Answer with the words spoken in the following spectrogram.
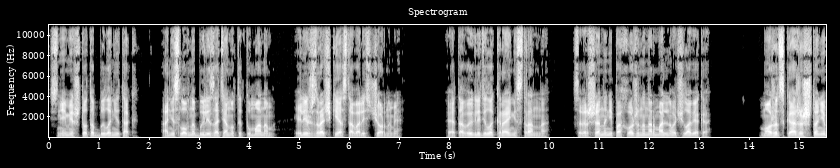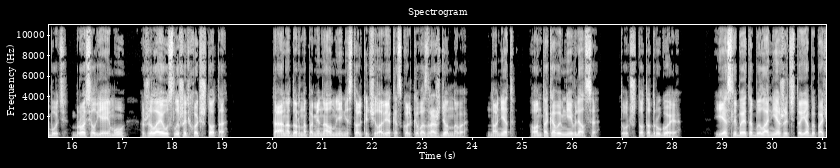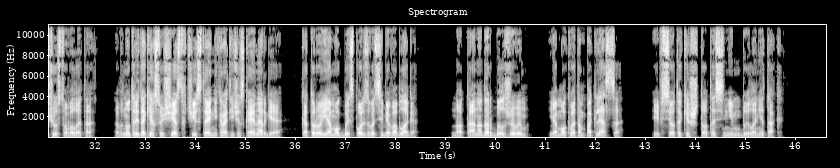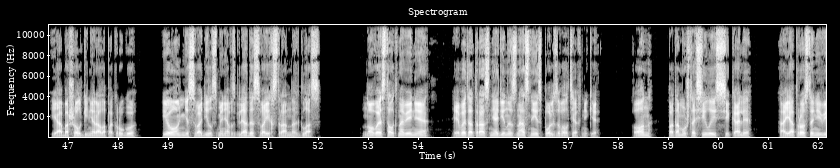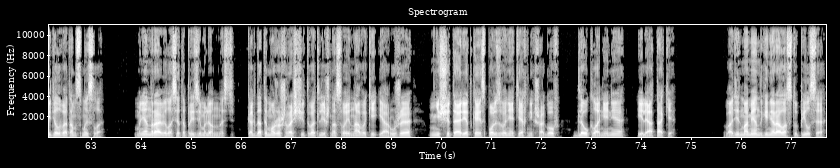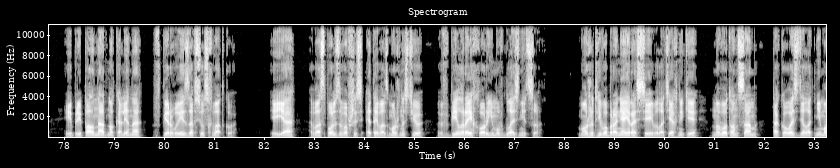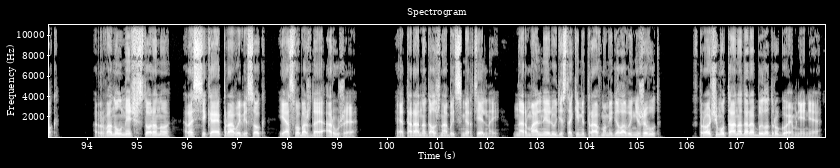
с ними что-то было не так. Они словно были затянуты туманом, и лишь зрачки оставались черными. Это выглядело крайне странно, совершенно не похожа на нормального человека. «Может, скажешь что-нибудь?» — бросил я ему, желая услышать хоть что-то. Танадор напоминал мне не столько человека, сколько возрожденного. Но нет, он таковым не являлся. Тут что-то другое. Если бы это была нежить, то я бы почувствовал это. Внутри таких существ чистая некротическая энергия, которую я мог бы использовать себе во благо. Но Танадар был живым, я мог в этом поклясться. И все-таки что-то с ним было не так. Я обошел генерала по кругу, и он не сводил с меня взгляда своих странных глаз. Новое столкновение, и в этот раз ни один из нас не использовал техники. Он, потому что силы иссякали, а я просто не видел в этом смысла. Мне нравилась эта приземленность когда ты можешь рассчитывать лишь на свои навыки и оружие, не считая редкое использование техник шагов для уклонения или атаки. В один момент генерал оступился и припал на одно колено впервые за всю схватку. И я, воспользовавшись этой возможностью, вбил Рейхор ему в глазницу. Может, его броня и рассеивала техники, но вот он сам такого сделать не мог. Рванул меч в сторону рассекая правый висок и освобождая оружие. Эта рана должна быть смертельной. Нормальные люди с такими травмами головы не живут. Впрочем, у Танадора было другое мнение.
